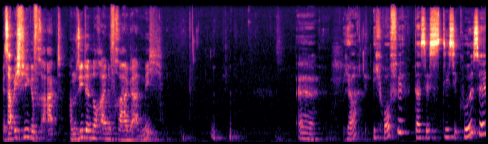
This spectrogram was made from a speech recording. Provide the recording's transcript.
Jetzt habe ich viel gefragt. Haben Sie denn noch eine Frage an mich? Äh, ja, ich hoffe, dass es diese Kurse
